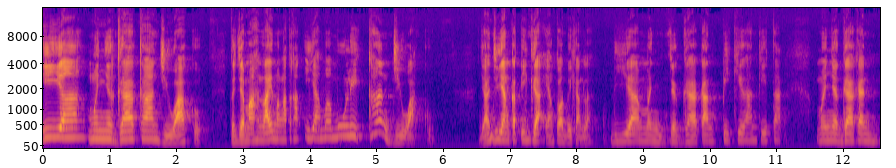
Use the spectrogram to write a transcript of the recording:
ia menyegarkan jiwaku. Terjemahan lain mengatakan, ia memulihkan jiwaku. Janji yang ketiga yang Tuhan berikan adalah, dia menyegarkan pikiran kita, menyegarkan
